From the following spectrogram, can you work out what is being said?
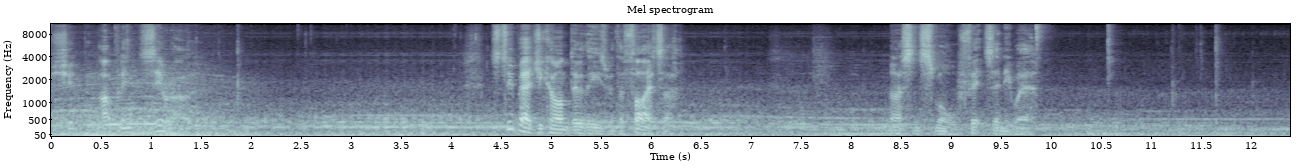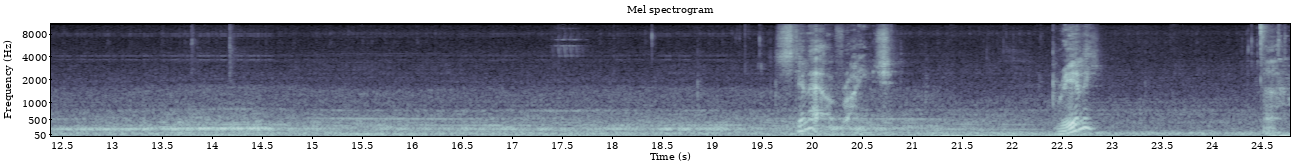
Ship uplink 0. It's too bad you can't do these with the fighter. Nice and small, fits anywhere. Still out of range. Really? Ah.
